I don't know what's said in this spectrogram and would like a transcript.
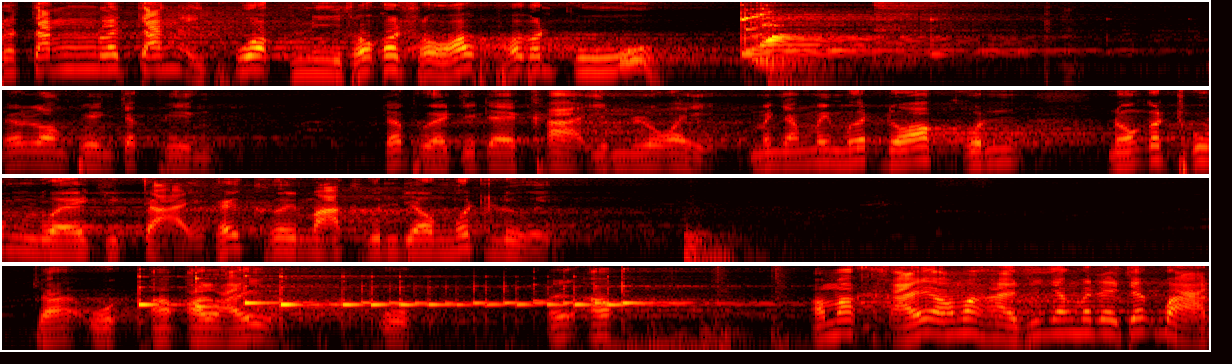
ระจังระจังไอ้พวกนี่ทกสเพราะมันกู แล้วลองเพลงจักเพลง ถ้าเผื่อจะได้ค่าอิ่มลอยมันยังไม่มืดดอกคนน้องก็ทุ่มรวยจิตจ่ายเคยเคยมาคืนเดียวมืดเลยจะโอ้เอาอะไรโอ้เอ้ยเอาเอามาขายเอามาขายที่ยังไม่ได้จักบาท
